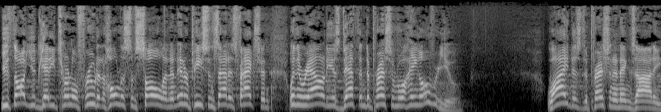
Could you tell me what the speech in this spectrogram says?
You thought you'd get eternal fruit and wholeness of soul and an inner peace and satisfaction when the reality is death and depression will hang over you. Why does depression and anxiety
